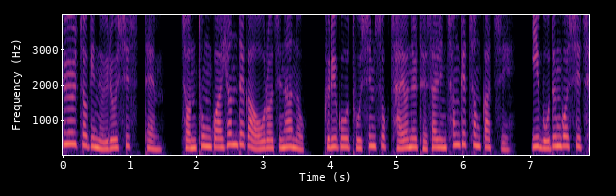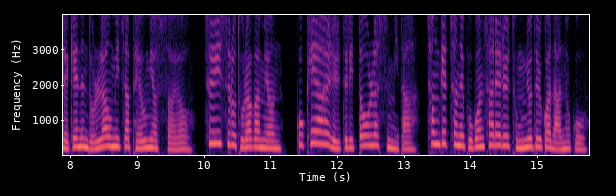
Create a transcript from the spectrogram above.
효율적인 의료 시스템, 전통과 현대가 어우러진 한옥, 그리고 도심 속 자연을 되살린 청계천까지. 이 모든 것이 제게는 놀라움이자 배움이었어요. 스위스로 돌아가면 꼭 해야 할 일들이 떠올랐습니다. 청계천의 복원 사례를 동료들과 나누고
